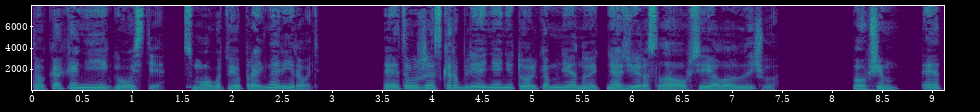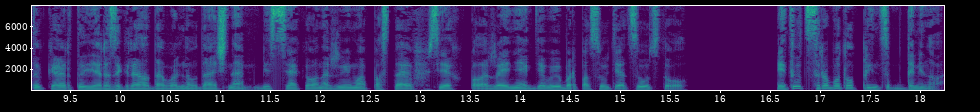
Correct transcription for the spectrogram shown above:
то как они, гости, смогут ее проигнорировать? Это уже оскорбление не только мне, но и князю Ярославу Всеволодовичу. В общем, Эту карту я разыграл довольно удачно, без всякого нажима, поставив всех в положение, где выбор, по сути, отсутствовал. И тут сработал принцип домино.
